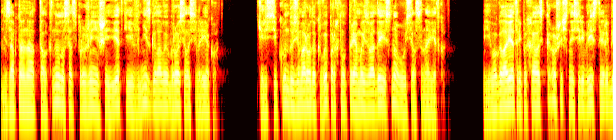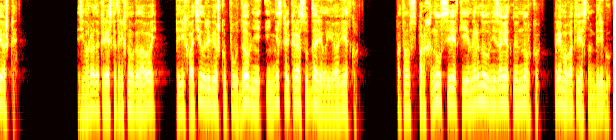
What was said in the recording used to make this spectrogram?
Внезапно она оттолкнулась от спружинившей ветки и вниз головой бросилась в реку. Через секунду зимородок выпорхнул прямо из воды и снова уселся на ветку. В его голове трепыхалась крошечная серебристая рыбешка. Зимородок резко тряхнул головой, перехватил рыбешку поудобнее и несколько раз ударил ее о ветку. Потом вспорхнул с ветки и нырнул в незаметную норку, прямо в отвесном берегу.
